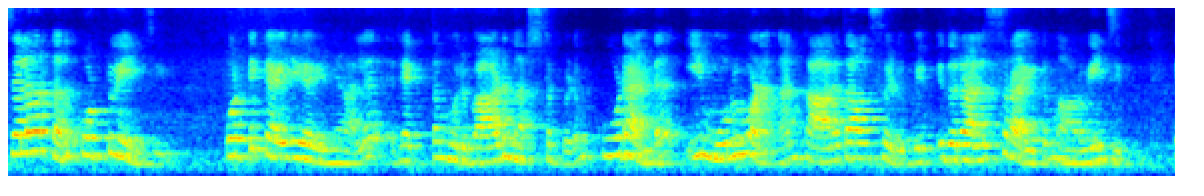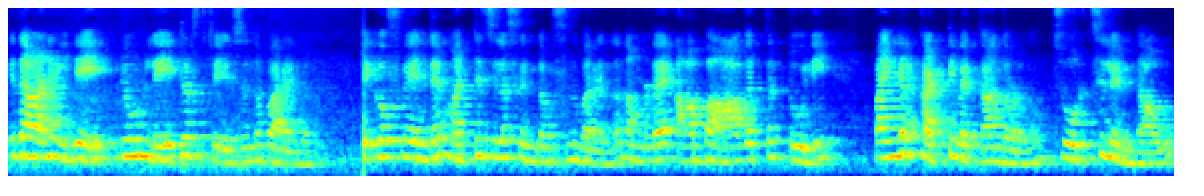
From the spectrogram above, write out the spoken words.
ചിലവർക്ക് അത് പൊട്ടുകയും ചെയ്യും. പൊട്ടിക്കഴിഞ്ഞു കഴിഞ്ഞാൽ രക്തം ഒരുപാട് നഷ്ടപ്പെടും. കൂടാണ്ട് ഈ മുറിവുണങ്ങാൻ കാലതാമസം എടുക്കുകയും ഇതൊരു അൾസറായിട്ട് മാറുകയും ചെയ്യും. ഇതാണ് ഇതിന്റെ ഏറ്റവും ലേറ്റർ സ്റ്റേജ് എന്ന് പറയുന്നത്. ടേക്ക് ഓഫിന്റെ മറ്റ് ചില സിംറ്റംസ് എന്ന് പറയുന്നത് നമ്മുടെ ആ ഭാഗത്തെ തൊലി ഭയങ്കര കട്ടി വെക്കാൻ തുടങ്ങും ചൊറിച്ചിലുണ്ടാവും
